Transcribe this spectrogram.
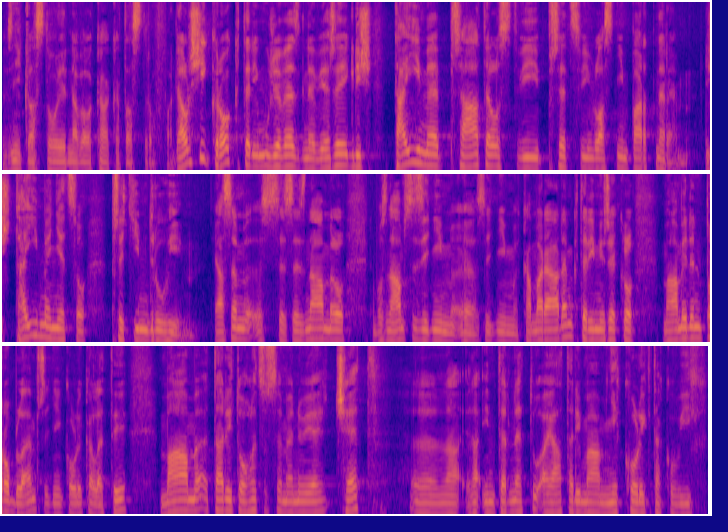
vznikla z toho jedna velká katastrofa. Další krok, který může vést k nevěře, je, když tajíme přátelství před svým vlastním partnerem. Když tajíme něco před tím druhým. Já jsem se seznámil, nebo znám se s jedním, eh, s jedním kamarádem, který mi řekl, mám jeden problém před několika lety, mám tady tohle, co se jmenuje chat, na, na internetu a já tady mám několik takových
